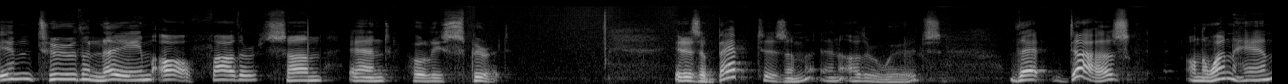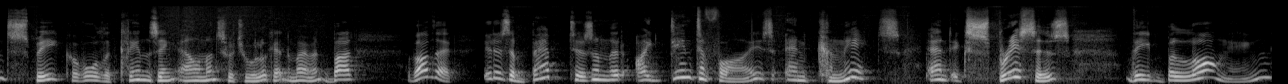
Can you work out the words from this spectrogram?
into the name of Father, Son, and Holy Spirit. It is a baptism, in other words, that does, on the one hand, speak of all the cleansing elements, which we'll look at in a moment, but above that, it is a baptism that identifies and connects and expresses the belonging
